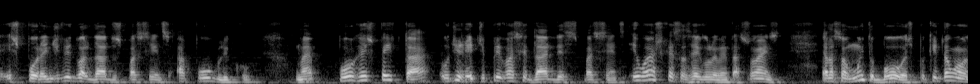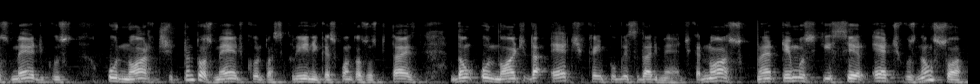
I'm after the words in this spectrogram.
expor a individualidade dos pacientes a público, né? por respeitar o direito de privacidade desses pacientes. Eu acho que essas regulamentações elas são muito boas porque dão aos médicos o norte, tanto aos médicos quanto às clínicas, quanto aos hospitais, dão o norte da ética em publicidade médica. Nós né, temos que ser éticos não só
